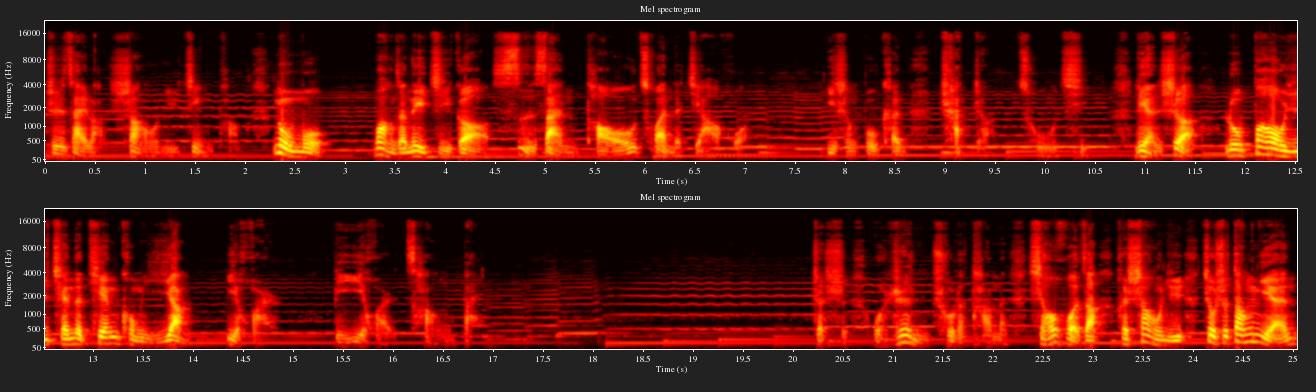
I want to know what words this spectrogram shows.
支在了少女近旁，怒目望着那几个四散逃窜的家伙，一声不吭，颤着粗气。脸色如暴雨前的天空一样，一会儿比一会儿苍这时，我认出了他们，小伙子和少女就是当年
